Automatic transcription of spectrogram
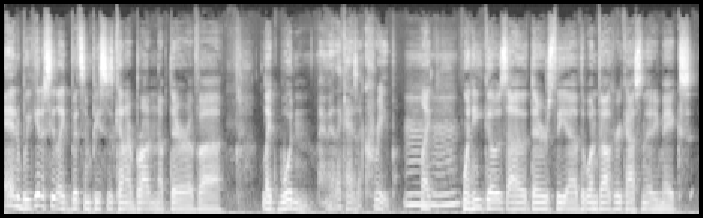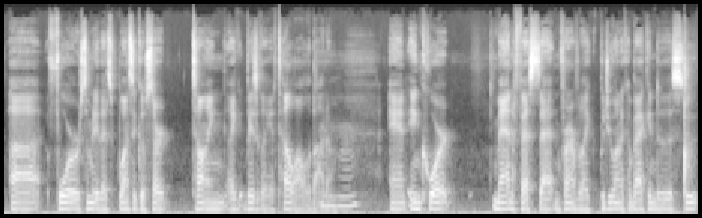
and we get to see like bits and pieces kind of broaden up there of uh like Woden man that guy's a creep like when he goes uh there's the uh the one valkyrie costume that he makes uh for somebody that wants to go start telling like basically a tell all about him, and in court manifests that in front of her like, would you want to come back into this suit?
